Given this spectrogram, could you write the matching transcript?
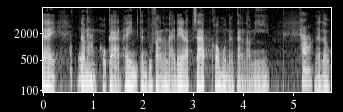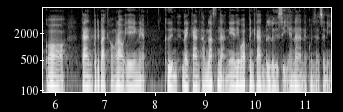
ได้นำโอกาสให้ท่านผู้ฟังทั้งหลายได้รับทราบข้อมูลต่างๆ เหล่านี้ค่ะนะแล้วก็การปฏิบัติของเราเองเนี่ย คือในการทำลักษณะนี้เรียกว่าเป็นการบรรลือศีอานานนะคุณสันสนี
